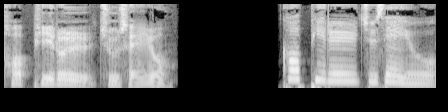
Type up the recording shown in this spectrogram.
커피를 주세요. 커피를 주세요.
